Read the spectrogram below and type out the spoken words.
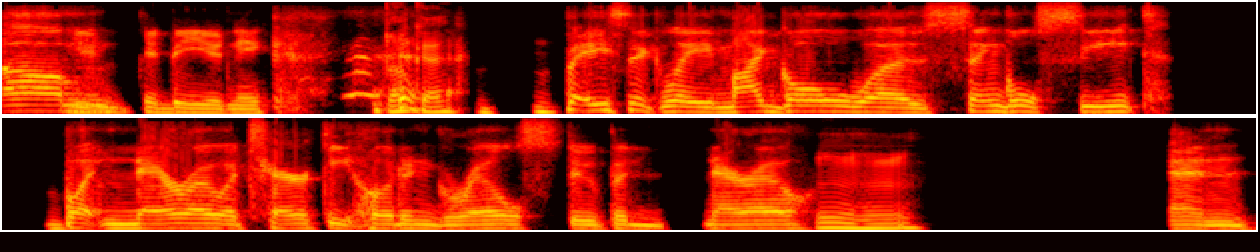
Um, it'd be unique. Okay. basically, my goal was single seat, but narrow a Cherokee hood and grill, stupid narrow, mm-hmm. and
